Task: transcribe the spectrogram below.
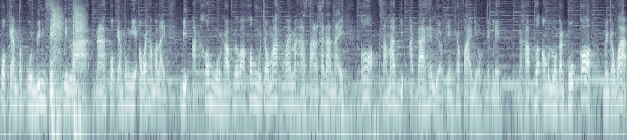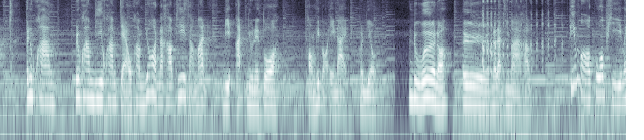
โปรแกรมตระกูล WinZip WinLa นะ โปรแกรมพวกนี้เอาไว้ทำอะไร บีบอัดข้อมูลครับ ไม่ว่าข้อมูลจะมากมายมหาศาลขนาดไหน ก็สามารถบีบอัดได้ให้เหลือเพียงแค่ไฟล์เดียวเล็กๆนะครับ เพื่อเอามารวมกันปุ๊บก็เหมือนกับว่าเป็นความเป็นความดีความแจ๋วความยอดนะครับที่สามารถบีบอัดอยู่ในตัวของพี่หมอเองได้คนเดียว มันดูเวอร์เนาะเออนั่นแหละที่มาครับ พี่หมอกลัวผีไหม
